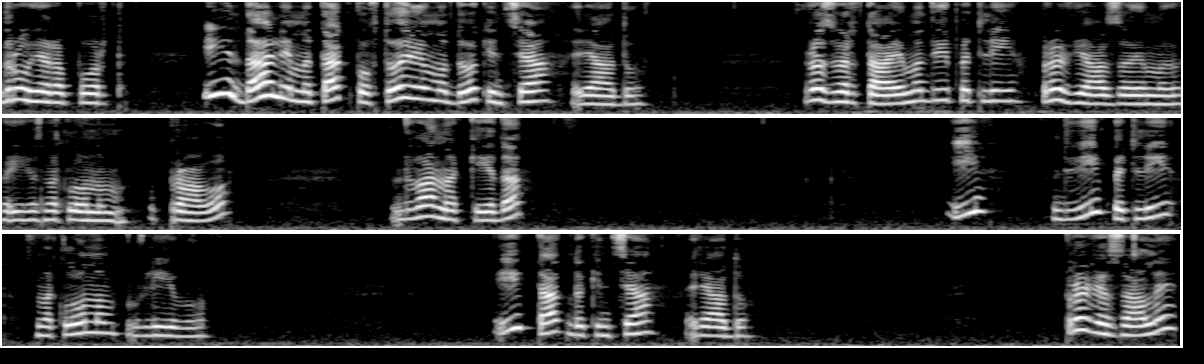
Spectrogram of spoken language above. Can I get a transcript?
Другий рапорт. І далі ми так повторюємо до кінця ряду. Розвертаємо дві петлі, пров'язуємо їх з наклоном вправо, два накида і дві петлі з наклоном вліво. І так до кінця ряду. Пров'язали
